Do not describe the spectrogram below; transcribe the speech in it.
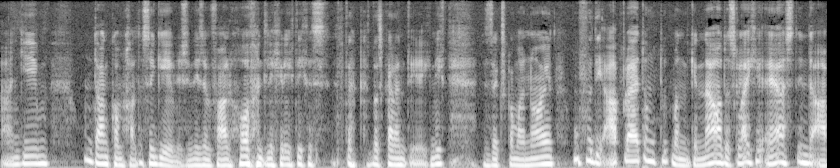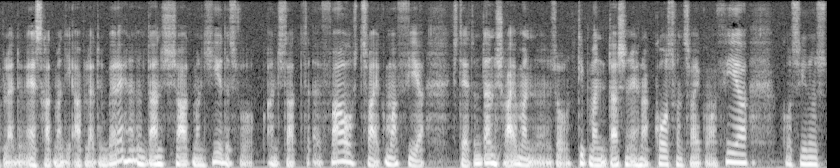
eingeben und dann kommt halt das Ergebnis. In diesem Fall hoffentlich richtig, das, das garantiere ich nicht. 6,9. Und für die Ableitung tut man genau das gleiche erst in der Ableitung. Erst hat man die Ableitung berechnet und dann schaut man hier, dass wo anstatt äh, V 2,4 steht. Und dann schreibt man, äh, so tippt man Taschenrechner Cos von 2,4, Cosinus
